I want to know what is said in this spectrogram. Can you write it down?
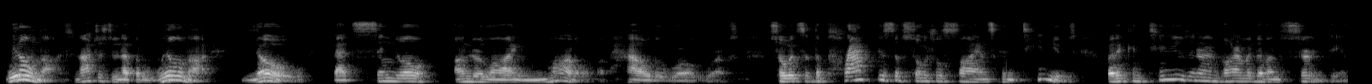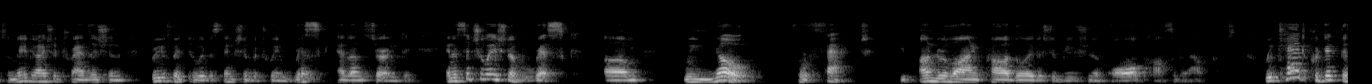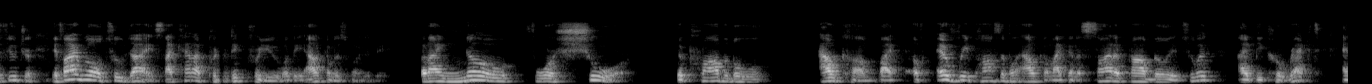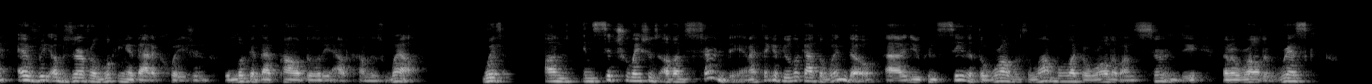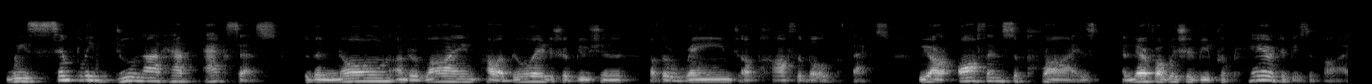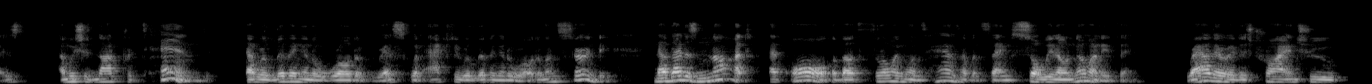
will not, not just do not, but will not know that single underlying model of how the world works. So it's the practice of social science continues, but it continues in an environment of uncertainty. And so maybe I should transition briefly to a distinction between risk and uncertainty. In a situation of risk, um, we know for fact the underlying probability distribution of all possible outcomes. We can't predict the future. If I roll two dice, I cannot predict for you what the outcome is going to be. But I know for sure the probable outcome by of every possible outcome. I can assign a probability to it. I'd be correct, and every observer looking at that equation would look at that probability outcome as well. With in situations of uncertainty, and I think if you look out the window, uh, you can see that the world looks a lot more like a world of uncertainty than a world of risk. We simply do not have access to the known underlying probability distribution of the range of possible effects. We are often surprised, and therefore we should be prepared to be surprised, and we should not pretend that we're living in a world of risk when actually we're living in a world of uncertainty. Now, that is not at all about throwing one's hands up and saying, so we don't know anything. Rather, it is trying to,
